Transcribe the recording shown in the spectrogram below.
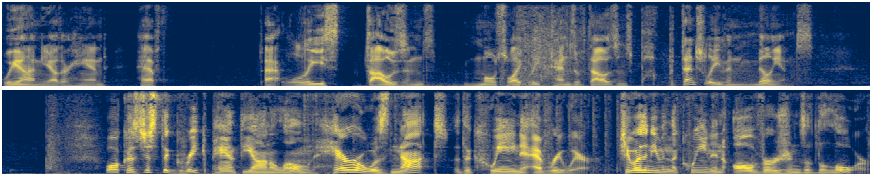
We, on the other hand, have at least thousands, most likely tens of thousands, potentially even millions. Well, because just the Greek pantheon alone, Hera was not the queen everywhere. She wasn't even the queen in all versions of the lore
